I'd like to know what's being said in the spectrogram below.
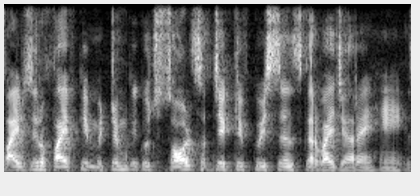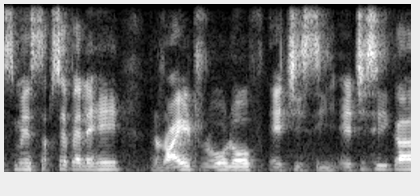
five zero five के मिट्रम के कुछ सॉल्व सब्जेक्टिव क्वेश्चन करवाए जा रहे हैं। इसमें सबसे पहले है write role of H E C H E C का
